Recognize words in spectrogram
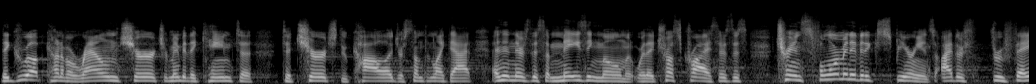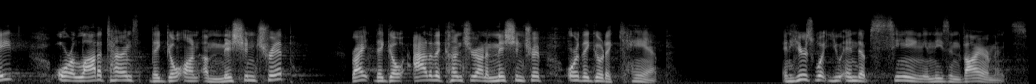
They grew up kind of around church, or maybe they came to, to church through college or something like that. And then there's this amazing moment where they trust Christ. There's this transformative experience, either through faith or a lot of times they go on a mission trip, right? They go out of the country on a mission trip or they go to camp. And here's what you end up seeing in these environments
